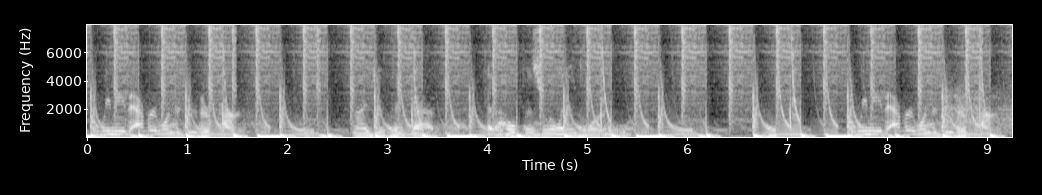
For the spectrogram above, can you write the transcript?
But we need everyone to do their part. And I do think that, that hope is really important. But we need everyone to do their part.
